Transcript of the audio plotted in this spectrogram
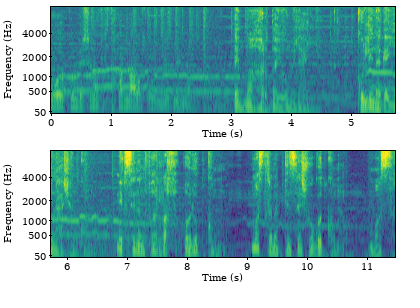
وكل سنة تفتكرنا على طول بإذن الله. النهارده يوم العيد. كلنا جايين عشانكم. نفسنا نفرح قلوبكم. مصر ما بتنساش وجودكم. مصر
